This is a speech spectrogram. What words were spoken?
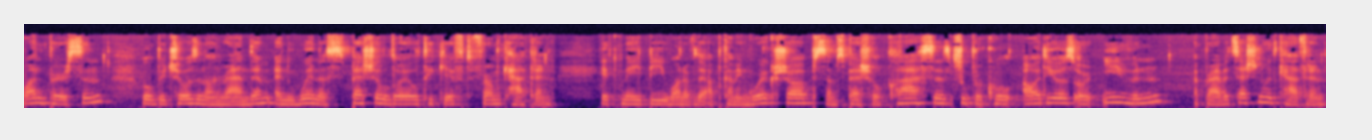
one person will be chosen on random and win a special loyalty gift from Catherine. It may be one of the upcoming workshops, some special classes, super cool audios, or even a private session with Catherine.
